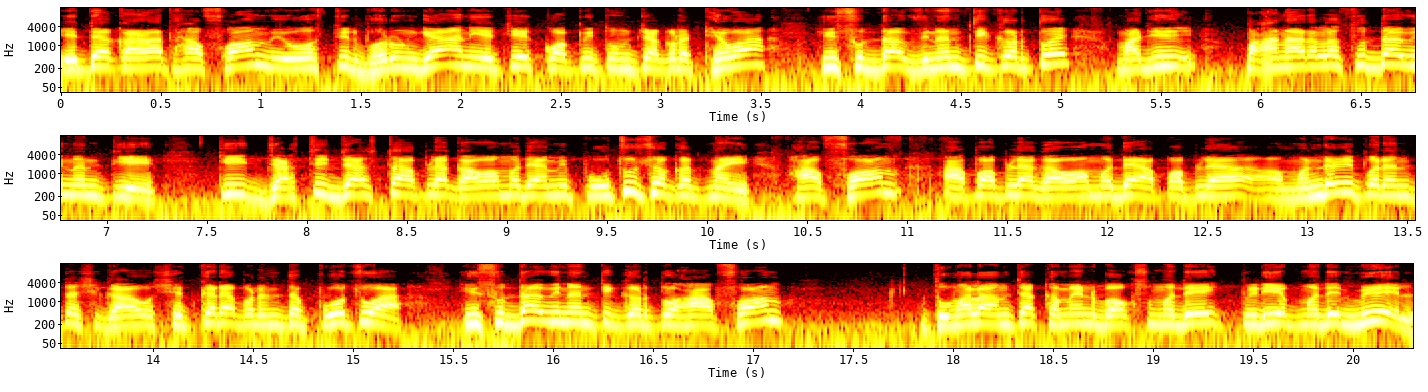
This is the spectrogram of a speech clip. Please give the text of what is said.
येत्या काळात हा फॉर्म व्यवस्थित भरून घ्या आणि याची एक कॉपी तुमच्याकडे ठेवा. ही सुद्धा विनंती करतोय. माझी पाहणाऱ्याला सुद्धा विनंती आहे की जास्तीत जास्त आपल्या गावामध्ये आम्ही पोहोचू शकत नाही. हा फॉर्म आपापल्या गावामध्ये आपापल्या मंडळीपर्यंत श- गाव शेतकऱ्यापर्यंत पोचवा ही सुद्धा विनंती करतो. हा फॉर्म तुम्हाला आमच्या कमेंट बॉक्समध्ये पी डी एफमध्ये मिळेल.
